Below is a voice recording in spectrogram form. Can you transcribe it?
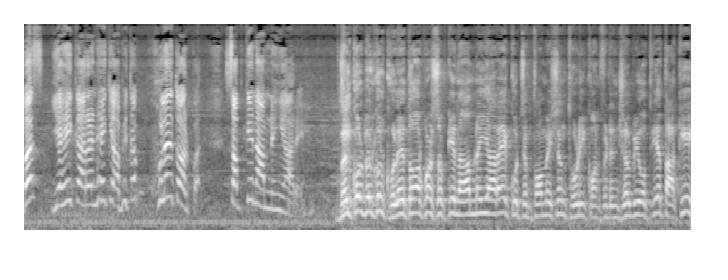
बस यही कारण है कि अभी तक खुले तौर पर सबके नाम नहीं आ रहे हैं। बिल्कुल बिल्कुल, खुले तौर पर सबके नाम नहीं आ रहे। कुछ इंफॉर्मेशन थोड़ी कॉन्फिडेंशियल भी होती है ताकि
